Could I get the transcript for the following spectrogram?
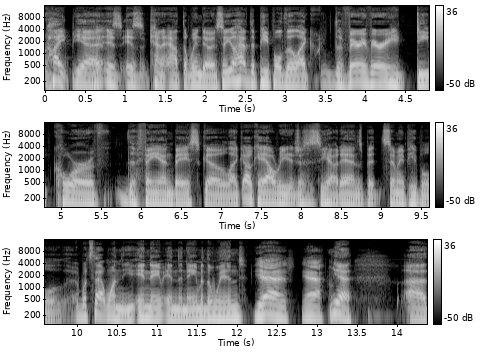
hype yeah, Yeah. is is kind of out the window and so you'll have the people the like the very very deep core of the fan base go like okay i'll read it just to see how it ends but so many people what's that one in name in the name of the wind Yeah, yeah. yeah uh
